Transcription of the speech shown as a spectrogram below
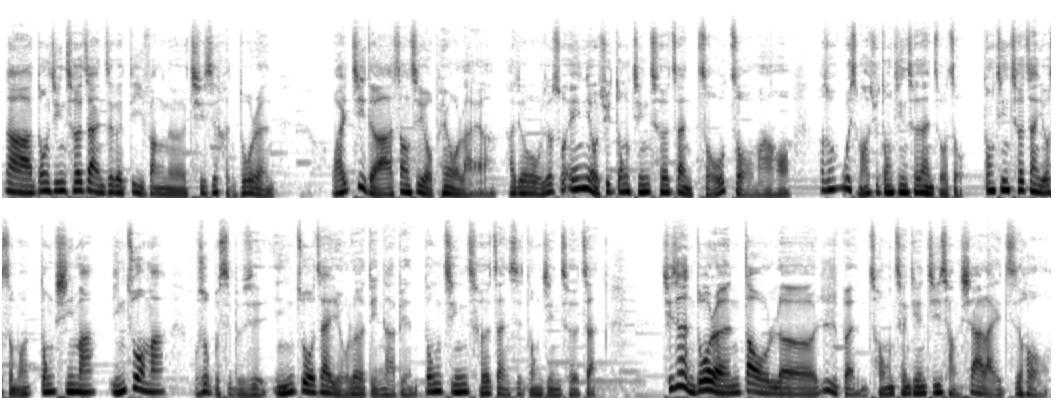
那东京车站这个地方呢，其实很多人我还记得啊，上次有朋友来啊，他就我就说，诶，你有去东京车站走走吗？哈，他说为什么要去东京车站走走？东京车站有什么东西吗？银座吗？我说不是不是，银座在有乐町那边，东京车站是东京车站。其实很多人到了日本，从成田机场下来之后，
